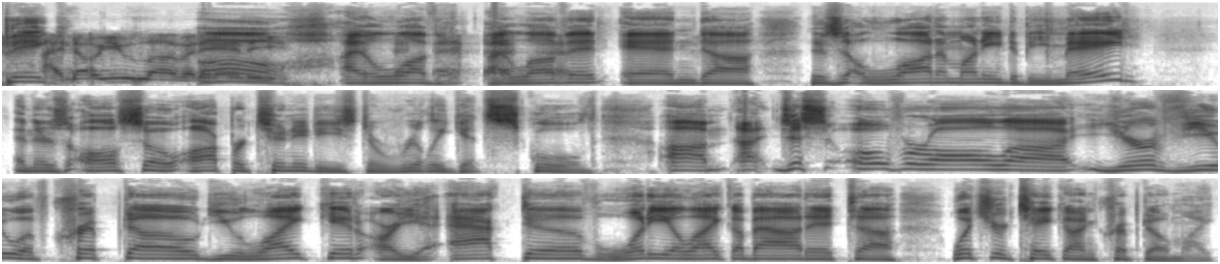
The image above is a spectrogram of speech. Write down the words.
big. I know you love it, Andy. Oh, I love it. I love it. And uh, there's a lot of money to be made and there's also opportunities to really get schooled. Um, uh, just overall, uh, your view of crypto. Do you like it? Are you active? What do you like about it? Uh, what's your take on crypto, Mike?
